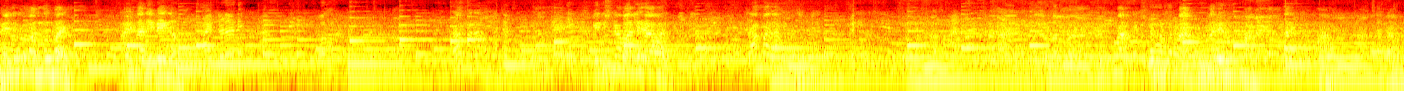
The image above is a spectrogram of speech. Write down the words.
తెలుగు మందుబాయ్ అహ్మది బేగం గెలిచిన వాళ్ళే రావాలి రుక్మా రుక్మా కుమ్మరి రుక్మా ఆ, రాము.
